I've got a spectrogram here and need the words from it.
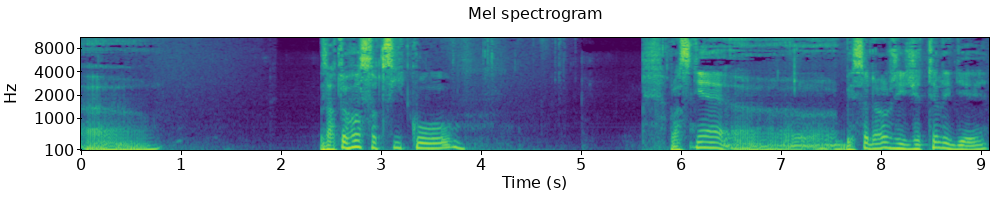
eh, za toho socíku Vlastně eh, by se dalo říct, že ty lidi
